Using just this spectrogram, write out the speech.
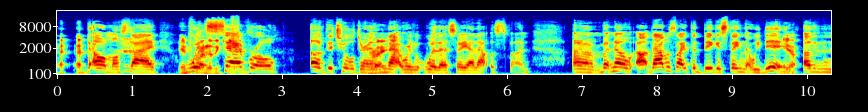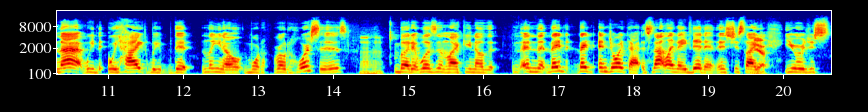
almost died In with front of the kids. Of the children Right. that were with us. So yeah, that was fun. Um, but no, uh, that was like the biggest thing that we did. Yeah. Other than that, we we hiked, we did you know more rode horses, Mhm. but it wasn't like you know the, and th- they they enjoyed that. It's not like they didn't. It's just like Yeah. you were just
